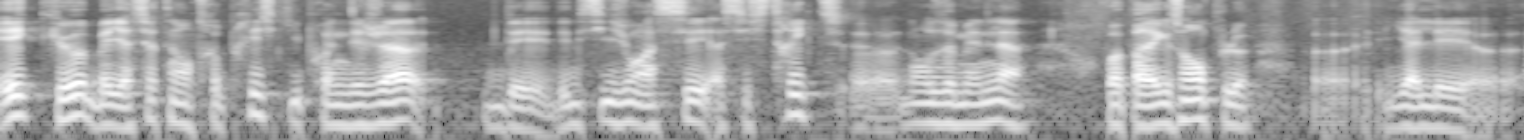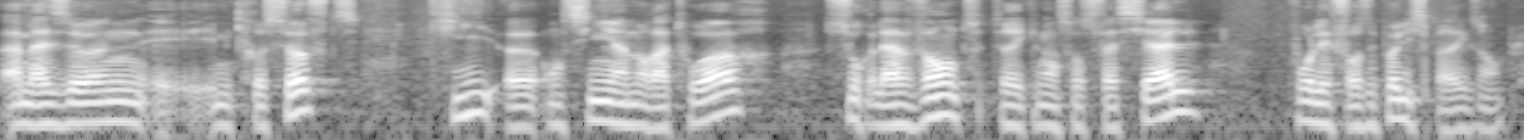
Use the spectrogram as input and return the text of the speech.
et qu'il ben, y a certaines entreprises qui prennent déjà des, décisions assez, assez strictes euh, dans ce domaine-là. On voit par exemple, euh, il y a les euh, Amazon et, Microsoft qui ont signé un moratoire sur la vente de reconnaissance faciale pour les forces de police, par exemple.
